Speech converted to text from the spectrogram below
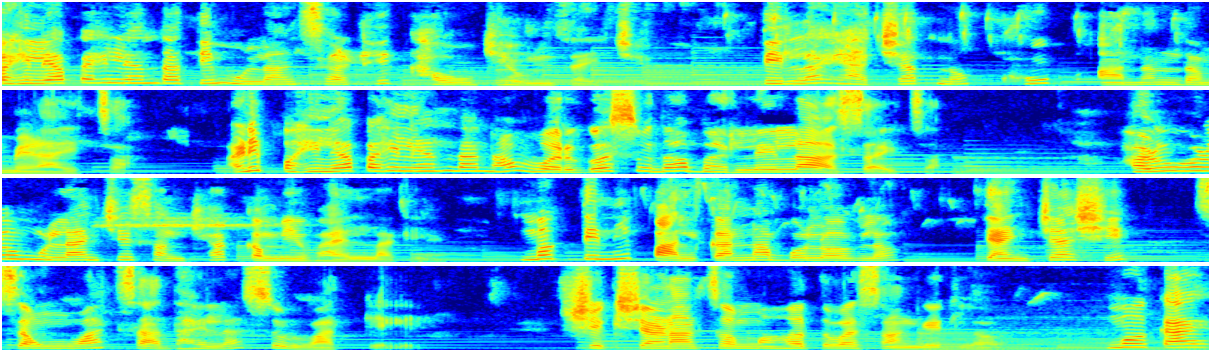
पहिल्या पहिल्यांदा ती मुलांसाठी खाऊ घेऊन जायची. तिला ह्याच्यातनं खूप आनंद मिळायचा. आणि पहिल्या पहिल्यांदा ना वर्ग सुद्धा भरलेला असायचा. हळूहळू मुलांची संख्या कमी व्हायला लागली. मग तिने पालकांना बोलवलं. त्यांच्याशी संवाद साधायला सुरुवात केली. शिक्षणाचं महत्त्व सांगितलं. मग काय?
